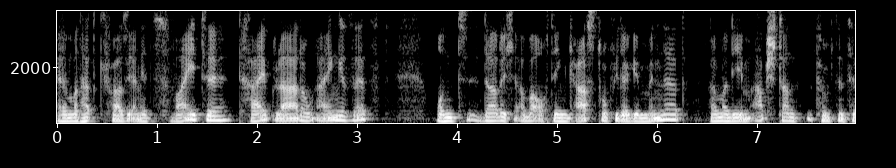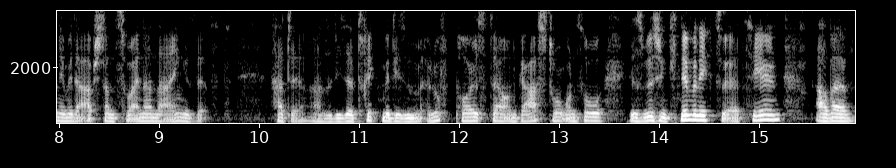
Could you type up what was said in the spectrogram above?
Äh, man hat quasi eine zweite Treibladung eingesetzt und dadurch aber auch den Gasdruck wieder gemindert, weil man die im Abstand, 15 cm Abstand zueinander eingesetzt hatte. Also dieser Trick mit diesem Luftpolster und Gasdruck und so ist ein bisschen knifflig zu erzählen, aber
